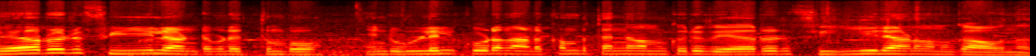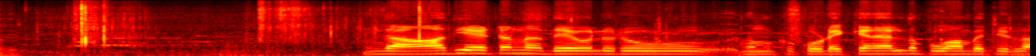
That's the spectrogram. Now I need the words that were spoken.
വേറൊരു ഫീലാണ് ഇവിടെ എത്തുമ്പോൾ അതിന്റെ ഉള്ളിൽ കൂടെ നടക്കുമ്പോൾ തന്നെ നമുക്കൊരു വേറൊരു ഫീലാണ് നമുക്ക് ആവുന്നത്. ഇത് ആദ്യമായിട്ടാണ് ഇതേപോലെ ഒരു നമുക്ക് കൊടൈക്കനാലിൽ നിന്ന് പോകാൻ പറ്റില്ല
